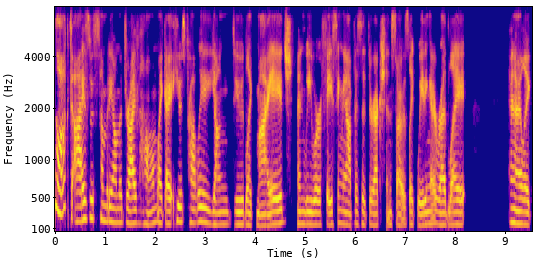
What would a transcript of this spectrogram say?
locked eyes with somebody on the drive home. Like I, he was probably a young dude like my age, and we were facing the opposite direction. So I was like waiting at a red light, and I like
